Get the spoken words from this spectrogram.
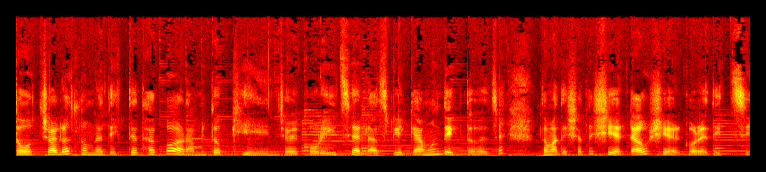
তো চলো তোমরা দেখতে থাকো, আর আমি তো খেয়ে এনজয় করেইছি, আর লাস্টলি কেমন দেখতে হয়েছে তোমাদের সাথে শেয়ারটাও শেয়ার করে দিচ্ছি।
